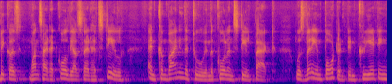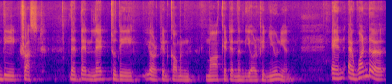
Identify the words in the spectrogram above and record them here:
because one side had coal, the other side had steel, and combining the two in the coal and steel pact was very important in creating the trust that then led to the European Common Market and then the European Union. And I wonder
